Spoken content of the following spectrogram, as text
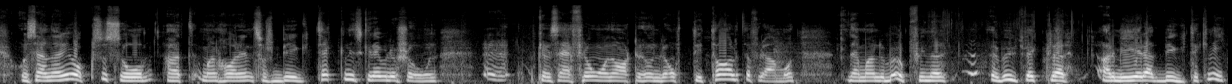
Och sen är det ju också så att man har en sorts byggteknisk revolution eh, kan vi säga från 1880-talet och framåt där man uppfinner, eh, utvecklar armerad byggteknik.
